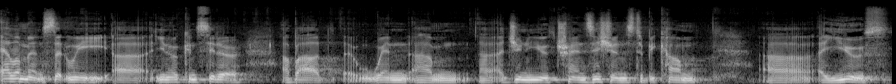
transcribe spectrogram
elements that we, uh, you know, consider about when um, a junior youth transitions to become uh, a youth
